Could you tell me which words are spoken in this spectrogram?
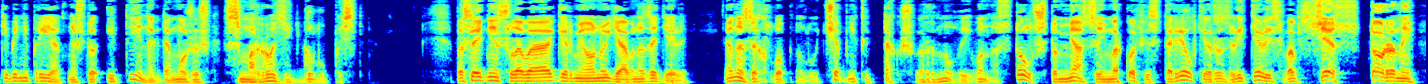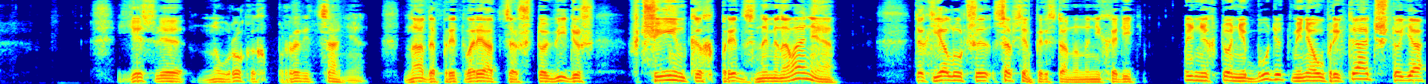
тебе неприятно, что и ты иногда можешь сморозить глупость. Последние слова Гермиону явно задели. Она захлопнула учебник и так швырнула его на стол, что мясо и морковь из тарелки разлетелись во все стороны. Если на уроках прорицания надо притворяться, что видишь в чаинках предзнаменования, так я лучше совсем перестану на них ходить, и никто не будет меня упрекать, что я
